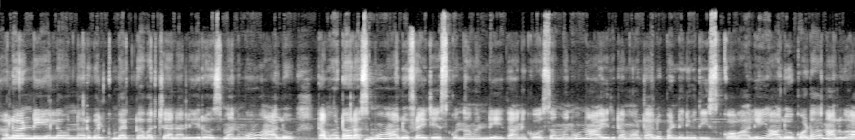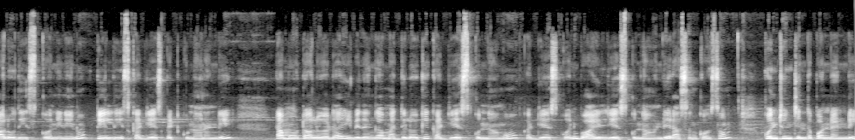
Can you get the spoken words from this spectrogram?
హలో అండి ఎలా ఉన్నారు? Welcome back to our channel. ఈరోజు మనము ఆలు టమోటా రసము ఆలు ఫ్రై చేసుకుందామండి. దానికోసం మనం నా ఐదు టమోటాలు పండినవి తీసుకోవాలి. ఆలు కూడా నాలుగు ఆలు తీసుకొని నేను పీల్ తీసి కట్ చేసి పెట్టుకున్నానండి. టమోటాలు కూడా ఈ విధంగా మధ్యలోకి కట్ చేసుకుందాము కట్ చేసుకొని బాయిల్ చేసుకుందామండి రసం కోసం. కొంచెం చింతపండు అండి.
